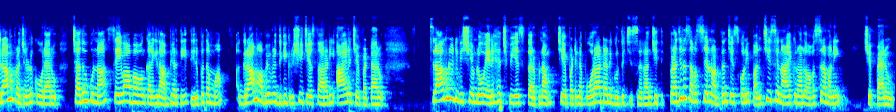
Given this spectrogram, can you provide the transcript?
గ్రామ ప్రజలను కోరారు. చదువుకున్న సేవాభావం కలిగిన అభ్యర్థి తిరుపతమ్మ గ్రామ అభివృద్ధికి కృషి చేస్తారని ఆయన చేపట్టారు. త్రాగునీటి విషయంలో ఎన్హెచ్పిఎస్ తరపున చేపట్టిన పోరాటాన్ని గుర్తు చేసిన రంజిత్ ప్రజల సమస్యలను అర్థం చేసుకుని పనిచేసే నాయకురాలు అవసరమని చెప్పారు.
